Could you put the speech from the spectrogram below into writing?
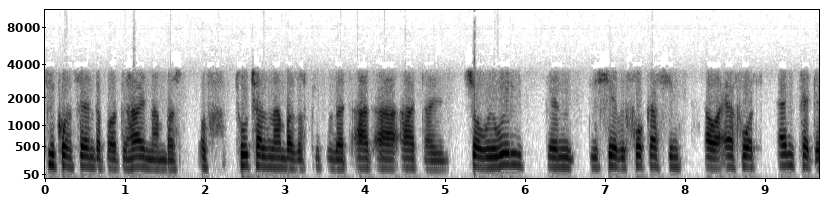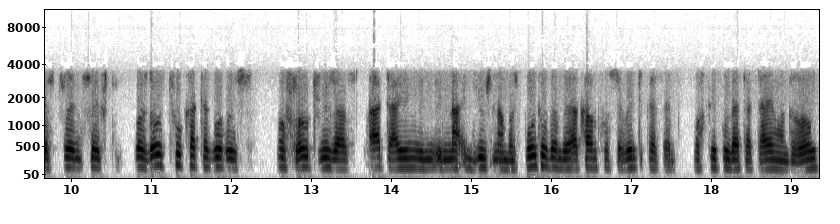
still concerned about the high numbers of total numbers of people that are, are, are dying. So we will then this year be focusing our efforts on pedestrian safety because those two categories of road users are dying in, in, in huge numbers. Both of them they account for 70% of people that are dying on the roads.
